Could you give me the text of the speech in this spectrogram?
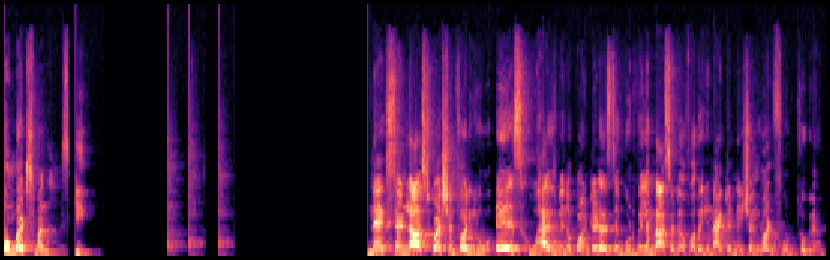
ombudsman scheme. Next and last question for you is who has been appointed as the goodwill ambassador for the United Nations World Food Program?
